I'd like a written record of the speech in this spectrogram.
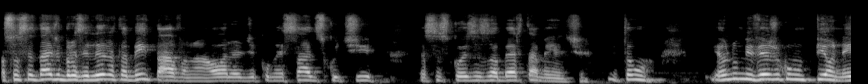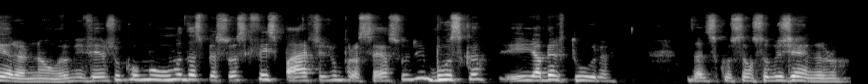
a sociedade brasileira também estava na hora de começar a discutir essas coisas abertamente. Então, eu não me vejo como pioneira, não. Eu me vejo como uma das pessoas que fez parte de um processo de busca e abertura da discussão sobre gênero.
